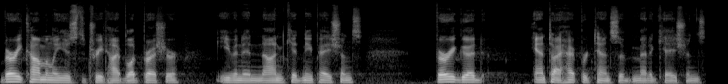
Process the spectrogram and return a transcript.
very commonly used to treat high blood pressure, even in non kidney patients. Very good antihypertensive medications,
